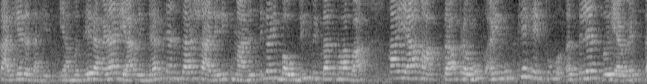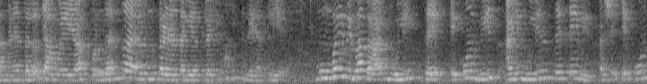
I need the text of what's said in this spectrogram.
कार्यरत आहेत. यामध्ये राहणाऱ्या विद्यार्थ्यांचा शारीरिक मानसिक आणि बौद्धिक विकास व्हावा हा या मागचा प्रमुख आणि मुख्य हेतू असल्याचं यावेळेस सांगण्यात आलं. त्यामुळे या स्पर्धांचं आयोजन करण्यात आली असल्याची माहिती देण्यात आली आहे. मुंबई विभागात मुलींचे एकूण वीस आणि मुलींचे तेवीस असे एकूण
